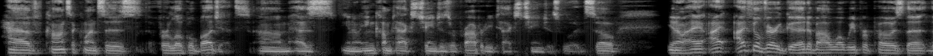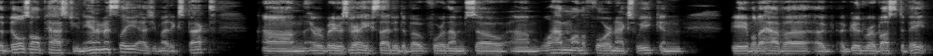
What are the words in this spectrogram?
have consequences for local budgets um, as, you know, income tax changes or property tax changes would. So, you know, I, I, feel very good about what we propose. The, the bills all passed unanimously, as you might expect. Um, everybody was very excited to vote for them. So um, we'll have them on the floor next week and be able to have a, a, a good, robust debate.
